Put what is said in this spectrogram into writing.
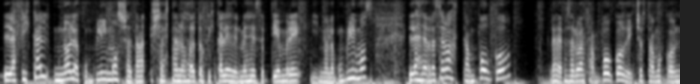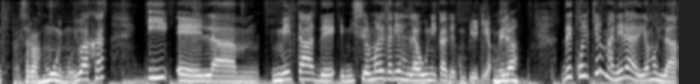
La fiscal no la cumplimos, ya, ta- ya están los datos fiscales del mes de septiembre y no la cumplimos. Las de reservas tampoco. Las de reservas tampoco, de hecho estamos con reservas muy, muy bajas. Y eh, la mm, meta de emisión monetaria es la única que cumpliríamos. Mira, De cualquier manera, digamos, la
